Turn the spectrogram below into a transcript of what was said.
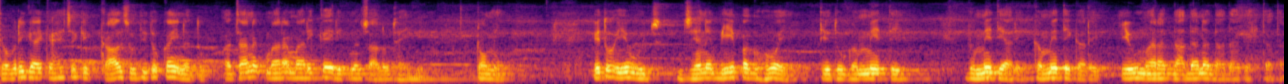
ગૌરી ગાય કહે છે કે કાલ સુધી તો કંઈ નહોતું. અચાનક મારા મારી કઈ રીતના ચાલુ થઈ ગઈ? ટોમી, એ તો એવું જ, જેને બે પગ હોય તે તો ગમે તે, ગમે ત્યારે, ગમે તે કરે, એવું મારા દાદાના દાદા કહેતા હતા.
